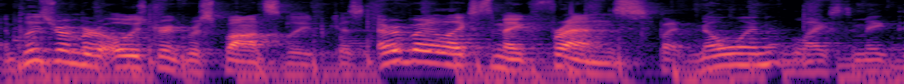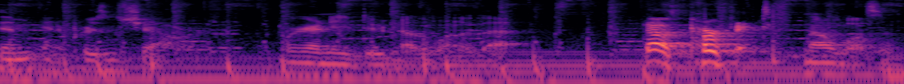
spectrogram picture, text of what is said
and please remember to always drink responsibly because everybody likes to make friends. But no one likes to make them in a prison shower. We're gonna need to do another one of that. That was perfect. No, it wasn't.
